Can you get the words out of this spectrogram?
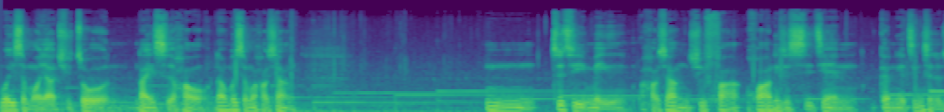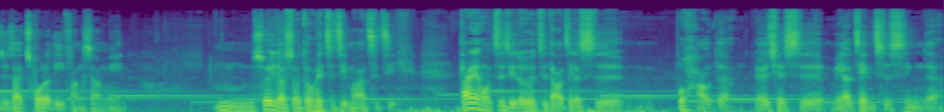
为什么要去做那时候？那为什么好像，嗯，自己每好像去花花那些时间跟那个精神，都是在错的地方上面。嗯，所以有时候都会自己骂自己。当然，我自己都会知道这个是不好的，而且是没有坚持性的，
